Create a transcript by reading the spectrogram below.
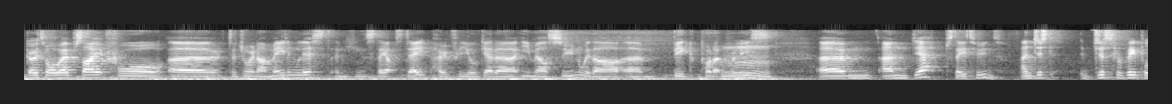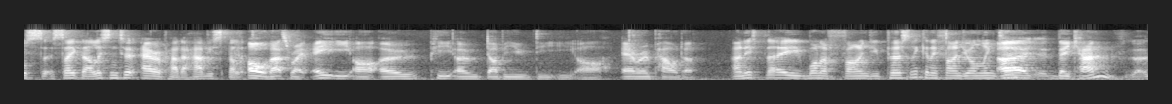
go to our website for uh, to join our mailing list, and you can stay up to date. Hopefully, you'll get an email soon with our um, big product mm. release. Um, and yeah, stay tuned. And just just for people's sake that listen to Aeropowder, how do you spell it? Oh, that's right. A E R O P O W D E R. Aeropowder. And if they want to find you personally, can they find you on LinkedIn? Uh, they can. Uh,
